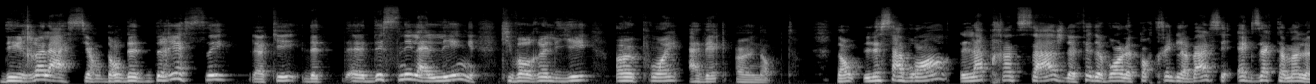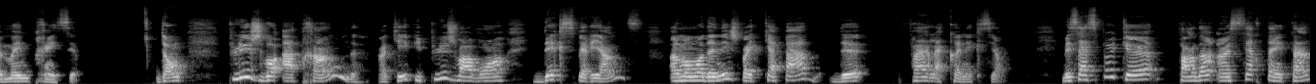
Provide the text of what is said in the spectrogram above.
des relations. Donc, de dresser, OK, de euh, dessiner la ligne qui va relier un point avec un autre. Donc, le savoir, l'apprentissage, le fait de voir le portrait global, c'est exactement le même principe. Donc, plus je vais apprendre, OK, puis plus je vais avoir d'expérience, à un moment donné, je vais être capable de faire la connexion. Mais ça se peut que pendant un certain temps,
